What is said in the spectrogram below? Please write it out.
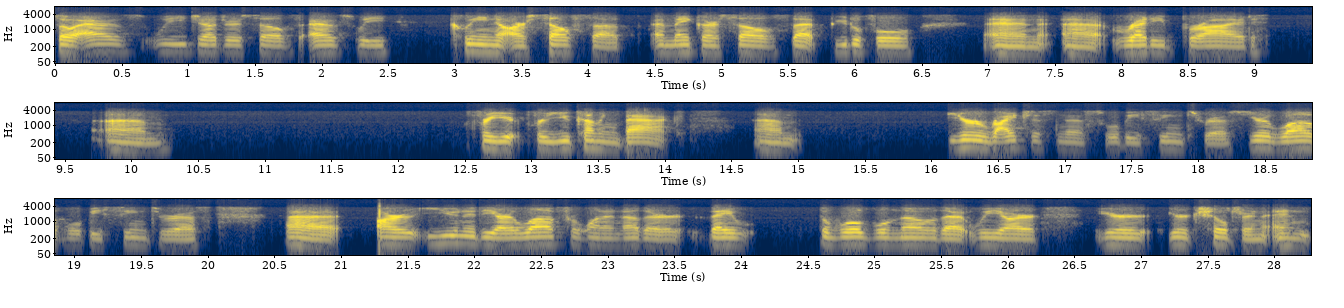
so as we judge ourselves as we clean ourselves up and make ourselves that beautiful and uh, ready bride um, for you for you coming back. Um, your righteousness will be seen through us. Your love will be seen through us. Uh, our unity, our love for one another, they, the world will know that we are your your children, and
